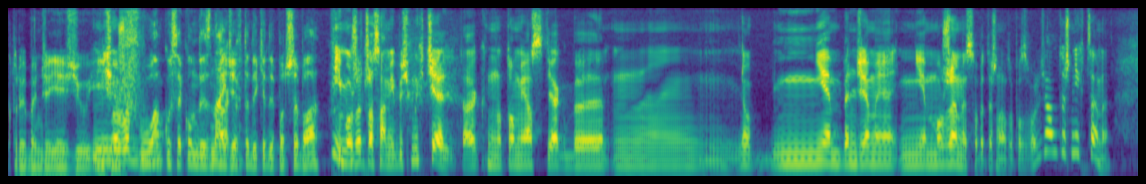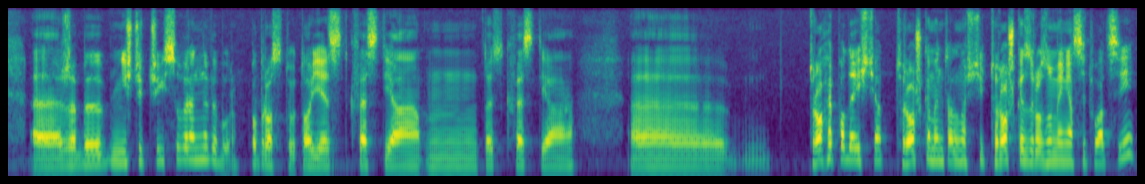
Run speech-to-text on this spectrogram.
który będzie jeździł i Mimo, się że- w ułamku sekundy znajdzie Tak. wtedy, kiedy potrzeba. Mimo, że czasami byśmy chcieli, tak? Natomiast jakby mm, no, nie będziemy, nie możemy sobie też na to pozwolić, ale też nie chcemy, żeby niszczyć czyjś suwerenny wybór. Po prostu to jest kwestia, mm, to jest kwestia e, trochę podejścia, troszkę mentalności, troszkę zrozumienia sytuacji.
